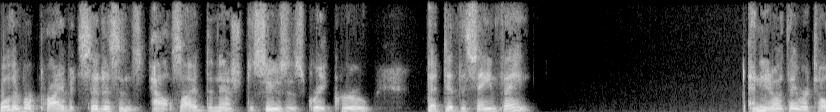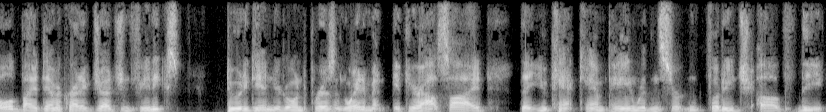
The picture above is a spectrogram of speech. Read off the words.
Well, there were private citizens outside Dinesh D'Souza's great crew that did the same thing. And you know what they were told by a Democratic judge in Phoenix? Do it again, you're going to prison. Wait a minute. If you're outside that you can't campaign within certain footage of the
